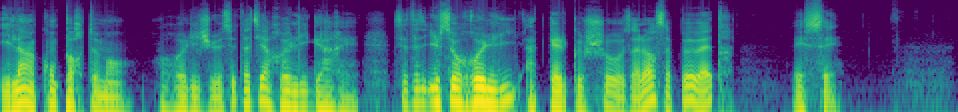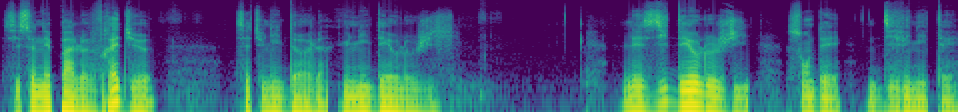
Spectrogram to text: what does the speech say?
il a un comportement religieux, c'est-à-dire religaré, c'est-à-dire il se relie à quelque chose. Alors ça peut être, et c'est, si ce n'est pas le vrai Dieu, c'est une idole, une idéologie. Les idéologies sont des divinités.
